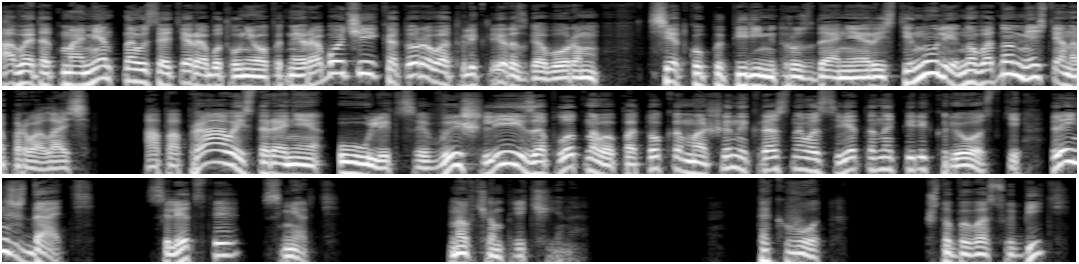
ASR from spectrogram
а в этот момент на высоте работал неопытный рабочий, которого отвлекли разговором. Сетку по периметру здания растянули, но в одном месте она порвалась. А по правой стороне улицы вышли из-за плотного потока машины красного света на перекрестке. Лень ждать. Следствие — смерть. Но в чем причина? Так вот, чтобы вас убить,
